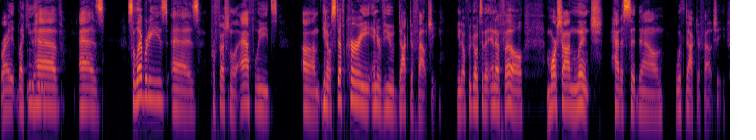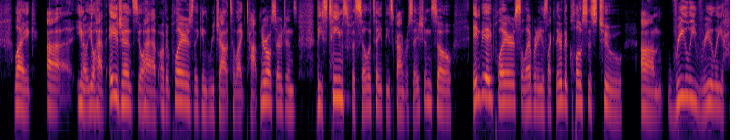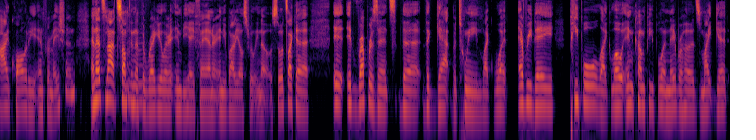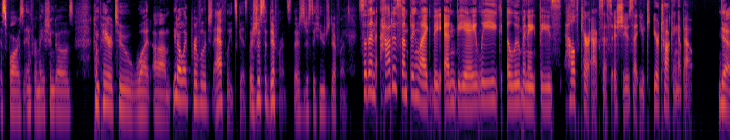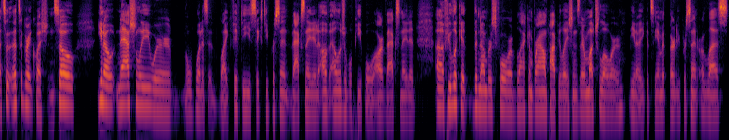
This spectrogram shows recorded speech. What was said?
right? Like you mm-hmm. have as celebrities, as professional athletes, um, you know, Steph Curry interviewed Dr. Fauci. You know, if we go to the NFL, Marshawn Lynch had a sit down with Dr. Fauci. Like, uh, you know, you'll have agents, you'll have other players, they can reach out to like top neurosurgeons. These teams facilitate these conversations. So NBA players, celebrities, like they're the closest to um, really, really high quality information. And that's not something mm-hmm. that the mm-hmm. regular NBA fan or anybody else really knows. So it's like a, it, it represents the, the gap between like what everyday people like low income people in neighborhoods might get as far as information goes compared to what um, you know like privileged athletes get there's just a difference. There's just a huge difference. So then how does something like the nba league illuminate these healthcare access issues that you t- you're talking about? Yeah a, that's a great question. So you know, nationally, we're, what is it, like 50, 60% vaccinated of eligible people are vaccinated. Uh, if you look at the numbers for black and brown populations, they're much lower. You know, you could see them at 30% or less.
